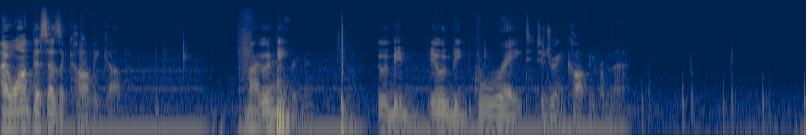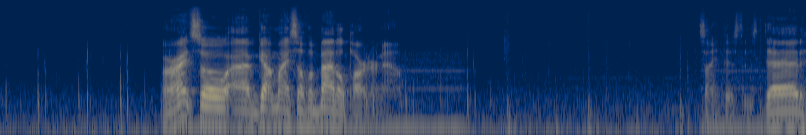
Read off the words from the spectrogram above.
I want this as a coffee cup. My It would bad, be- Freeman. It would be it would be great to drink coffee from that. All right, so I've got myself a battle partner now. Scientist is dead.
